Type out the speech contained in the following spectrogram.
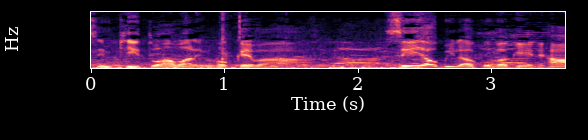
စင်ပြေသွားပါလိမ့်မယ်ဟုတ်ကဲ့ပါဆေးရောက်ပြီလားကိုဘကေနဲ့ဟာ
